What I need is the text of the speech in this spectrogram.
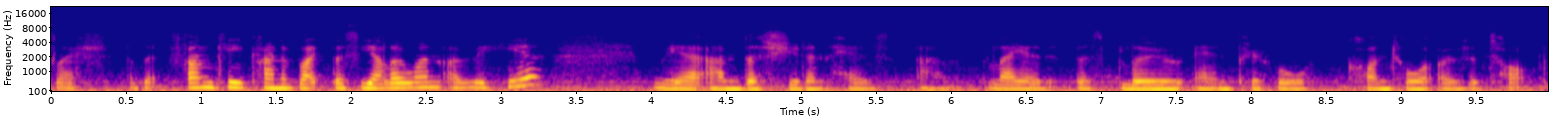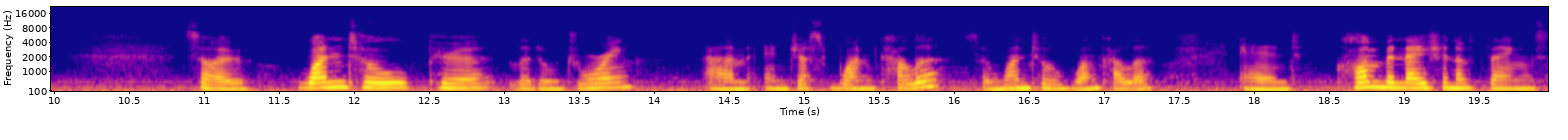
slash a bit funky, kind of like this yellow one over here where um, this student has um, layered this blue and purple contour over top. So one tool per little drawing um, and just one color, so one tool, one color and combination of things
